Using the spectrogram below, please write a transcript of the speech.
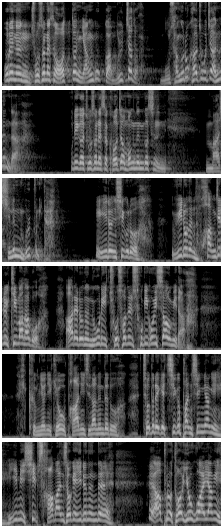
우리는 조선에서 어떤 양곡과 물자도 무상으로 가져오지 않는다. 우리가 조선에서 거저 먹는 것은 마시는 물뿐이다. 이런 식으로 위로는 황제를 기만하고 아래로는 우리 조선을 속이고 있사옵니다. 금년이 겨우 반이 지났는데도 저들에게 지급한 식량이 이미 14만 석에 이르는데 앞으로 더 요구할 양이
